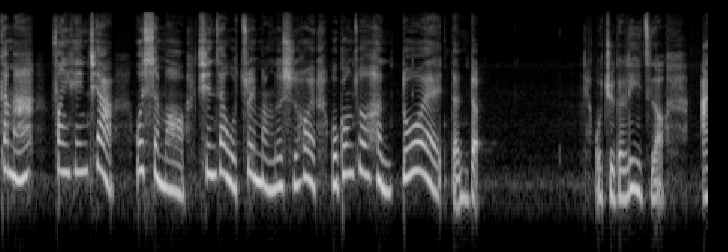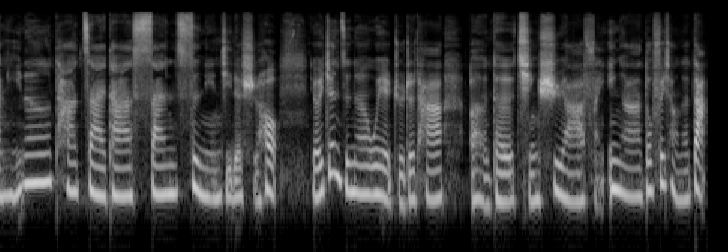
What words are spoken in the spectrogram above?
干嘛放一天假？为什么现在我最忙的时候，我工作很多诶，等等。我举个例子哦，阿尼呢，他在他三四年级的时候，有一阵子呢，我也觉得他呃的情绪啊、反应啊都非常的大。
